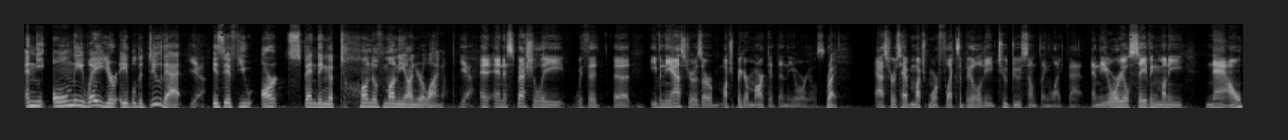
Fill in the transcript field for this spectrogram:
And the only way you're able to do that is Yeah. if you aren't spending a ton of money on your lineup. Yeah, and, and especially with it, uh, even the Astros are a much bigger market than the Orioles. Right. Astros have much more flexibility to do something like that. And the Orioles saving money now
